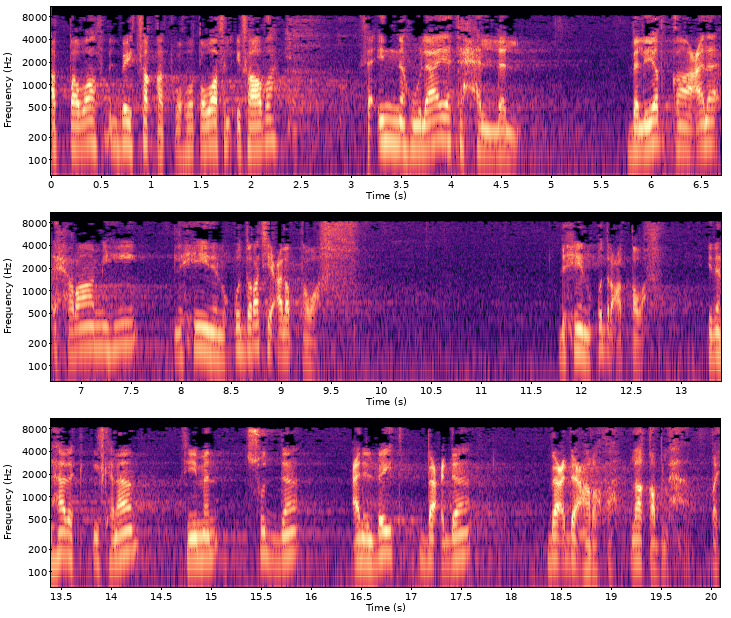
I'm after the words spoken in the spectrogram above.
الطواف بالبيت فقط وهو طواف الإفاضة فإنه لا يتحلل بل يبقى على إحرامه لحين القدرة على الطواف. لحين القدرة على الطواف. إذا هذا الكلام في من صد عن البيت بعد بعد عرفة لا قبلها. طيب.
